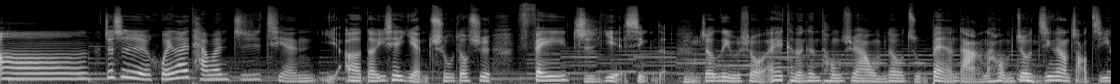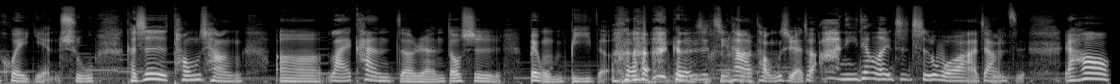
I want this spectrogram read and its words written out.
嗯，uh, 就是回来台湾之前，呃的一些演出都是非职业性的，嗯、就例如说，哎、欸，可能跟同学啊，我们都有组 band 啊，然后我们就尽量找机会演出。嗯、可是通常，呃，来看的人都是被我们逼的，嗯、可能是其他的同学说啊，你一定要来支持我啊，这样子。然后，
